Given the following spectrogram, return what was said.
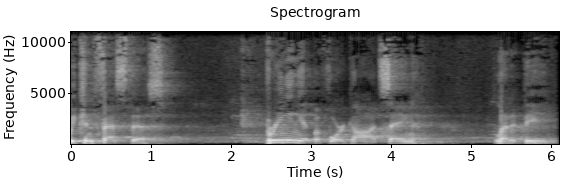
We confess this, bringing it before God, saying, Let it be.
